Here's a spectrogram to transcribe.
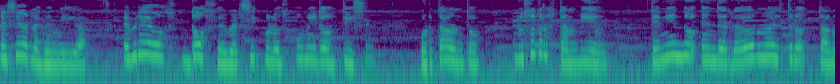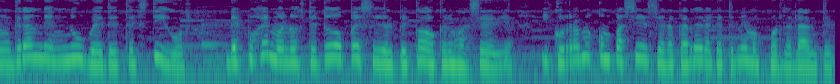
Que el Señor les bendiga. Hebreos 12, versículos 1 y 2 dice, Por tanto, nosotros también, teniendo en derredor nuestro tan grande nube de testigos, despojémonos de todo peso y del pecado que nos asedia, y corramos con paciencia la carrera que tenemos por delante,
